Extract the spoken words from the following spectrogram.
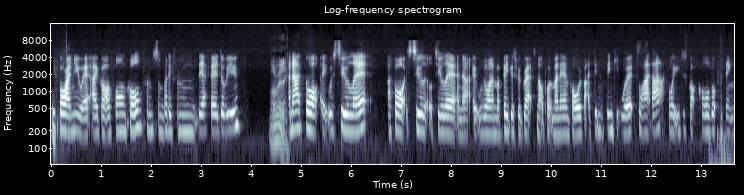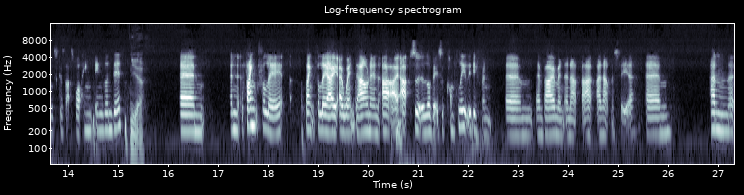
before I knew it, I got a phone call from somebody from the FAW Oh, really? and I thought it was too late. I thought it's too little, too late, and I, it was one of my biggest regrets not putting my name forward. But I didn't think it worked like that. I thought you just got called up for things because that's what Eng- England did. Yeah. Um, and thankfully, thankfully, I, I went down, and I, I absolutely love it. It's a completely different um, environment and a- a- an atmosphere. Um, and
